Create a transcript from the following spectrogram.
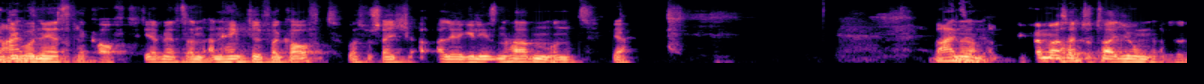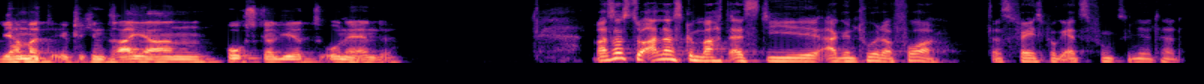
Wahnsinn. die wurden jetzt verkauft. Die haben jetzt an, an Henkel verkauft, was wahrscheinlich alle gelesen haben. Und ja. Wahnsinn. Genau. Die Firma ist halt total jung. Also die haben halt wirklich in drei Jahren hochskaliert ohne Ende. Was hast du anders gemacht als die Agentur davor, dass Facebook Ads funktioniert hat?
